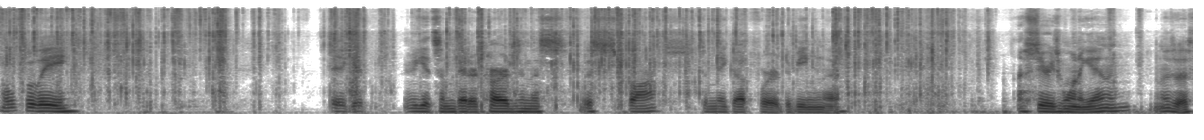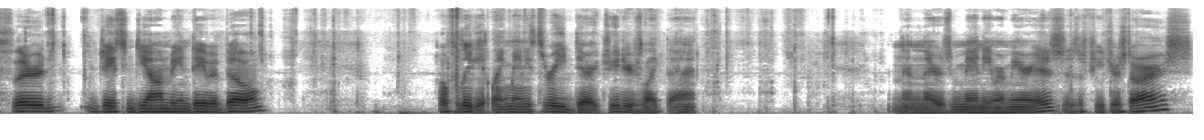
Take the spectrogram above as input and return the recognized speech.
hopefully get, we get some better cards in this this box to make up for it to being a, a Series 1 again. There's a third Jason Giambi and David Bell. Hopefully we get like maybe three Derek Jeters like that. And then there's Manny Ramirez as a Future Stars.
